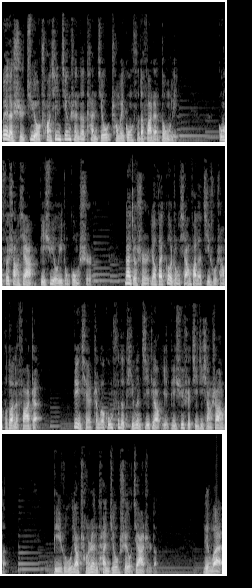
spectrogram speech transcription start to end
为了使具有创新精神的探究成为公司的发展动力，公司上下必须有一种共识。那就是要在各种想法的基础上不断的发展，并且整个公司的提问基调也必须是积极向上的。比如要承认探究是有价值的，另外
